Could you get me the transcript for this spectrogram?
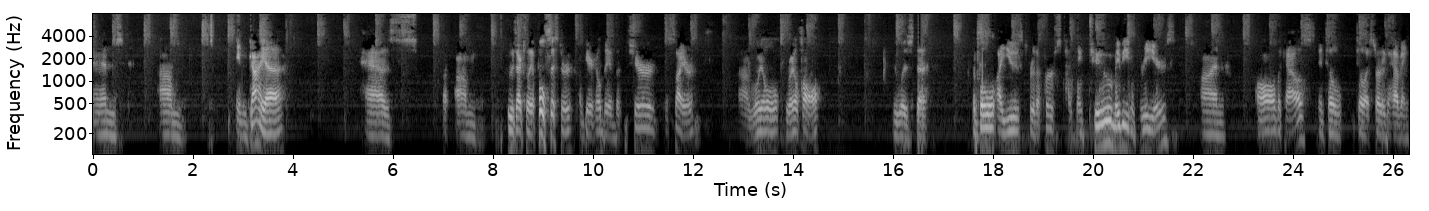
And um, in Gaia has um, who's actually a full sister of Gerhild. They have the share sire, uh, Royal Royal Hall, who was the the bull I used for the first, I think, two, maybe even three years on all the cows until until I started having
